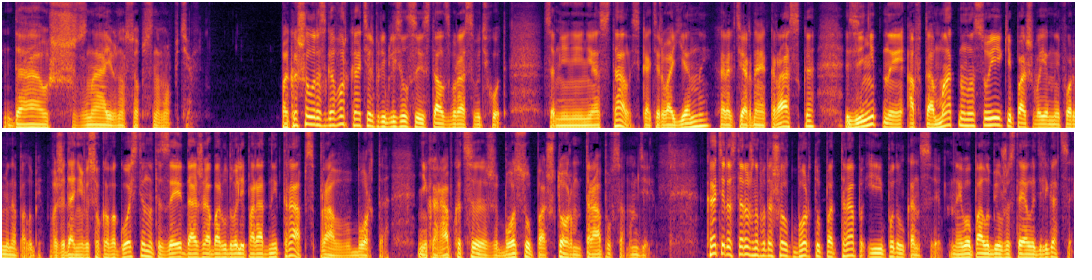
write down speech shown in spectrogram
Да уж, знаю на собственном опыте. Пока шел разговор, катер приблизился и стал сбрасывать ход. Сомнений не осталось. Катер военный, характерная краска, зенитный автомат на носу и экипаж в военной форме на палубе. В ожидании высокого гостя на ТЗ даже оборудовали парадный трап с правого борта. Не карабкаться же боссу по шторм-трапу в самом деле. Катер осторожно подошел к борту под трап и подал концы. На его палубе уже стояла делегация.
